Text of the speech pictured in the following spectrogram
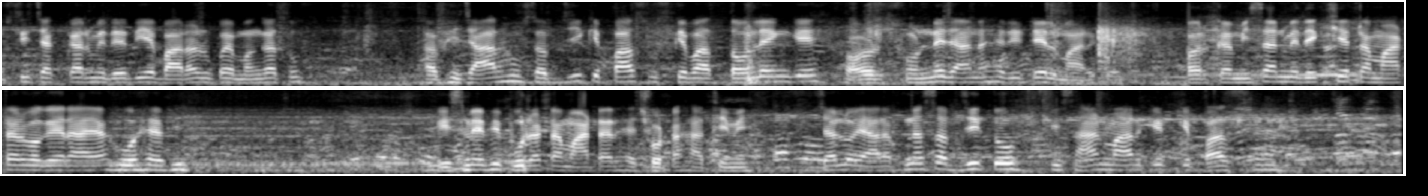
उसी चक्कर में दे दिए, बारह रुपये मंगा तो। अभी जा रहा हूँ सब्ज़ी के पास, उसके बाद तोलेंगे और छोड़ने जाना है रिटेल मार्केट और कमीशन में देखिए, टमाटर वगैरह आया हुआ है अभी। इसमें भी पूरा टमाटर है छोटा हाथी में। चलो यार, अपना सब्ज़ी तो किसान मार्केट के पास है।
